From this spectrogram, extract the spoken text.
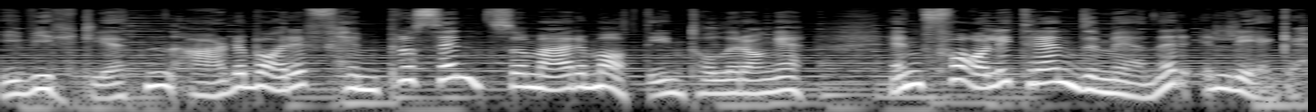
i virkeligheten er det bare 5% som er matintolerante. En farlig trend, mener lege.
